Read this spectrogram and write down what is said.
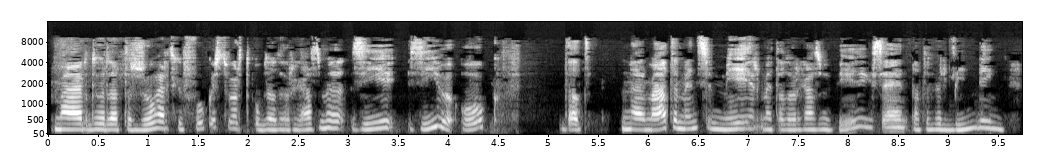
maar doordat er zo hard gefocust wordt op dat orgasme, zie, zien we ook dat naarmate mensen meer met dat orgasme bezig zijn, dat de verbinding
